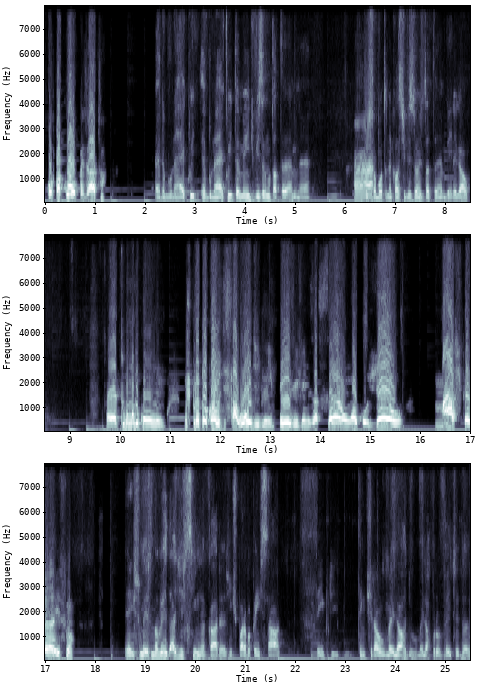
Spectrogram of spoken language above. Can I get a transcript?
corpo a corpo, exato. Era boneco e, é boneco e também divisão no tatame, né? O pessoal botando aquelas divisões do tatame, bem legal. É, todo mundo com os protocolos de saúde, de limpeza, higienização, álcool gel, máscara, é isso? É isso mesmo. Na verdade, sim, né, cara? A gente para pra pensar, sempre tem que tirar o melhor do o melhor proveito da,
